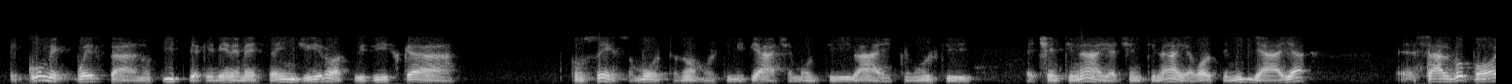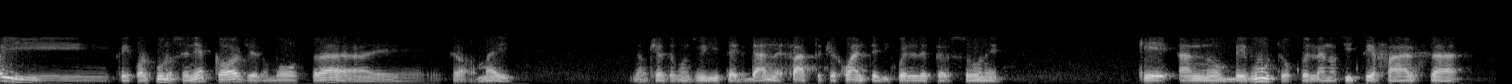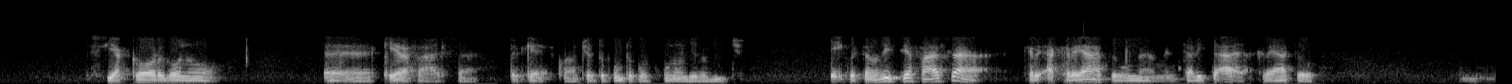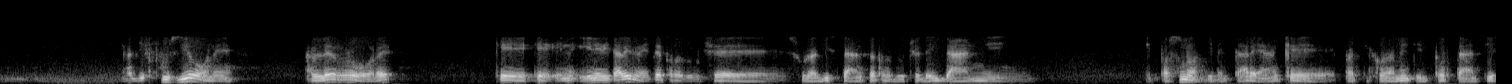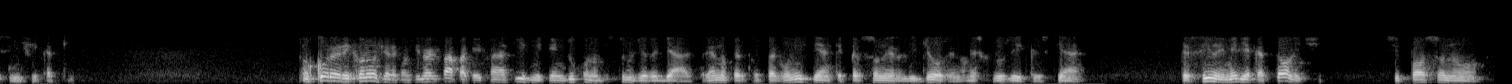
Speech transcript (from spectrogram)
e come questa notizia che viene messa in giro acquisisca consenso, molto, no? molti mi piace, molti like, molti eh, centinaia, centinaia, a volte migliaia, eh, salvo poi che qualcuno se ne accorge, lo mostra, eh, però ormai da un certo punto di vista il danno è fatto, cioè quante di quelle persone che hanno bevuto quella notizia falsa si accorgono eh, che era falsa perché a un certo punto qualcuno glielo dice. E questa notizia falsa cre- ha creato una mentalità, ha creato una diffusione all'errore che, che inevitabilmente produce sulla distanza produce dei danni che possono diventare anche particolarmente importanti e significativi. Occorre riconoscere, continua il Papa, che i fanatismi che inducono a distruggere gli altri hanno per protagonisti anche persone religiose, non esclusi i cristiani. Persino i media cattolici si possono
